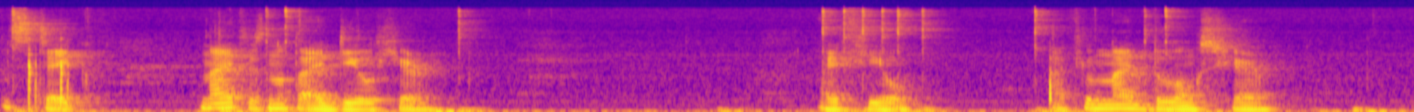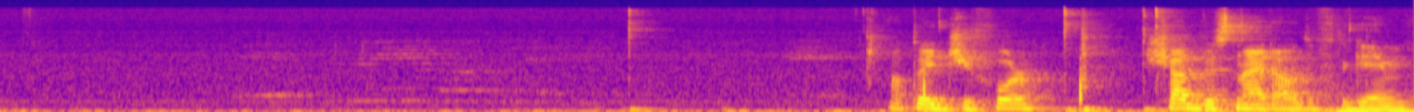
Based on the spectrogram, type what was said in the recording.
let's take Knight is not ideal here. I feel. I feel knight belongs here. I'll play g4, shut this knight out of the game,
